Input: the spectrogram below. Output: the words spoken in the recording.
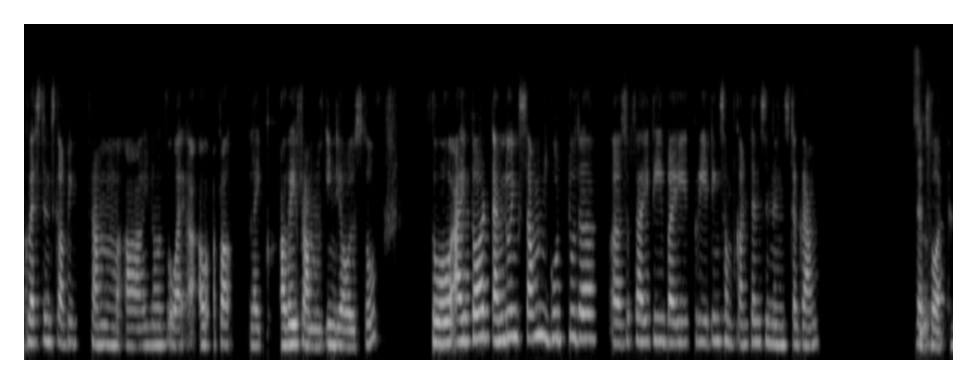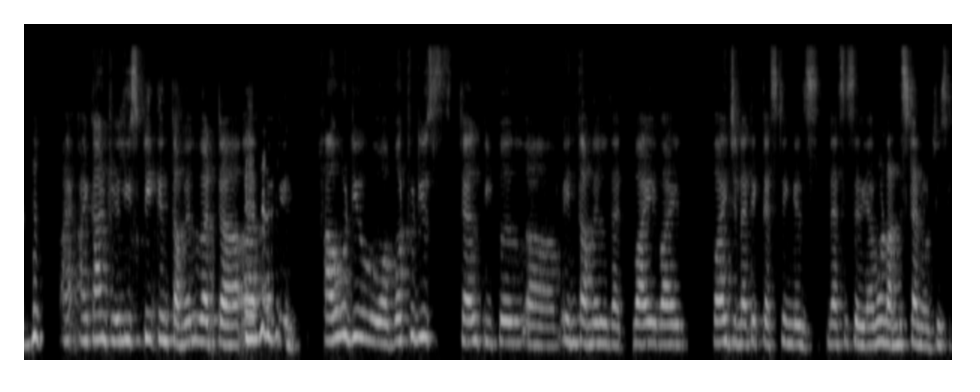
questions coming from you know about like away from india also. So i thought i'm doing some good to the society by creating some contents in instagram that's so, what. I, I can't really speak in Tamil, but uh, I, mean, how would you, uh, what would you tell people uh, in Tamil that why, why, why genetic testing is necessary? I won't understand what you say.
